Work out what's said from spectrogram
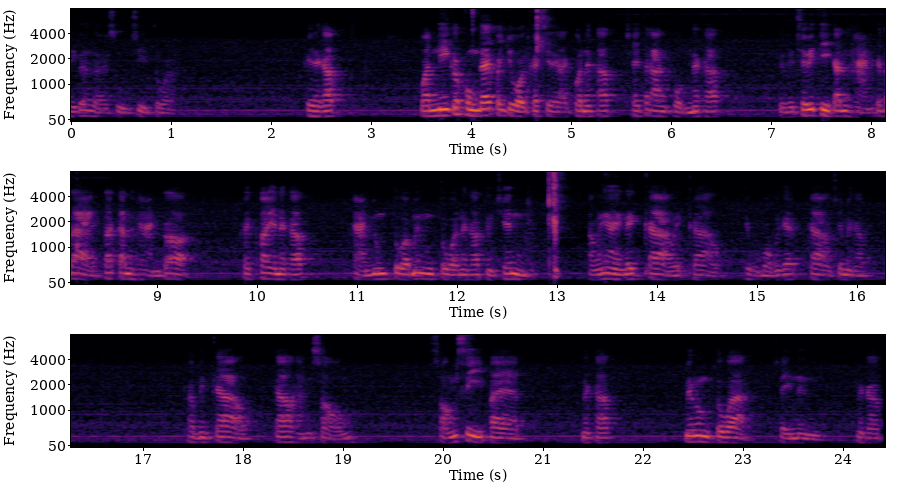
นี่ก็เหลือศูนย์สี่ตัวโอเคนะครับ วันนี้ก็คงได้ประโยชน์กับหลายคนนะครับ ใช้ตารางผมนะครับ หรือใช้วิธีการหารก็ได้ ถ้าการหารก็ค่อยๆนะครับ หารลงตัวไม่ลงตัวนะครับ อย่างเช่นเอาง่ายๆเลขเก้าเลขเก้าที่ผมบอกเมื่เก้าใช่ไหมครับถ้าเป็นเก้าเก้าหารสองสองสี่แปดนะครับ ไม่ลงตัว ใส่หนึ่งนะครับ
